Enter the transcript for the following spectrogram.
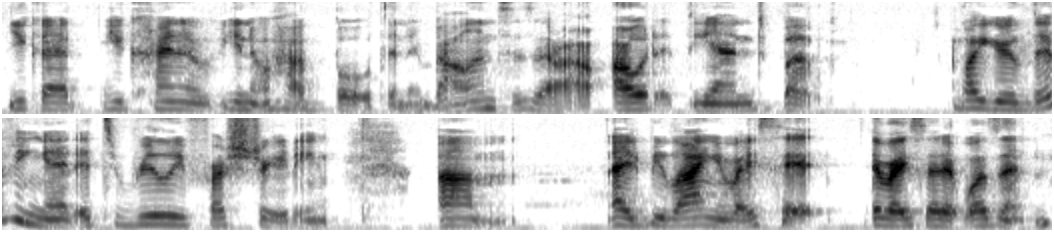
you got you kind of you know have both, and it balances out, out at the end. But while you're living it, it's really frustrating. Um, I'd be lying if I said if I said it wasn't.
